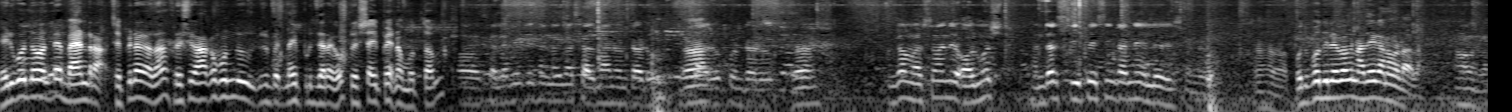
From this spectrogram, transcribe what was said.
ఎడిపోతున్నాం అంటే బ్యాండ్రా చెప్పినా కదా ఫ్రెష్ కాకముందు చూపెట్టినా ఇప్పుడు జరగవు. ఫ్రెష్ అయిపోయినా మొత్తం. సెలబ్రిటీస్ అనగా సల్మాన్ ఉంటాడు ఆ. షారూక్ ఉంటాడు. ఇంకా మస్తు మంది ఆల్మోస్ట్ అందరు సీ ఫేసింగ్ కన్నా వెళ్ళి తీసుకుంటారు పొద్దు పొద్దు లేవాక నాదే కనబడాలా? అవును.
